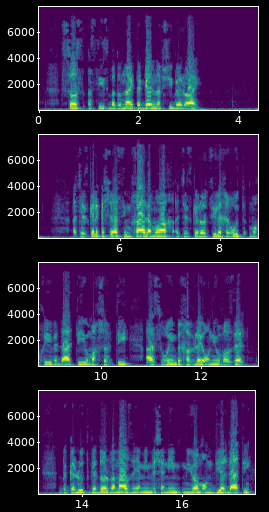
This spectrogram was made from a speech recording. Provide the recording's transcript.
שוש אסיס באדוני תגל נפשי באלוהי. עד שאזכה לקשר השמחה אל המוח, עד שאזכה להוציא לחירות מוחי ודעתי ומחשבתי האסורים בחבלי עוני וברזל. בגלות גדול ומר זה ימים ושנים מיום עומדי על דעתי.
